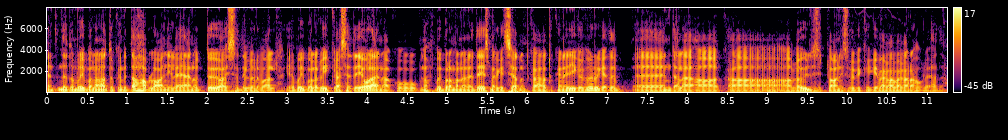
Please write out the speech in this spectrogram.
need, need on võib-olla natukene tahaplaanile jäänud tööasjade kõrval ja võib-olla kõik asjad ei ole nagu noh, võib-olla ma olen need eesmärgid seadnud ka natukene liiga kõrged äh, endale, aga, aga üldises plaanis võib ikkagi väga-väga rahule jääda.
